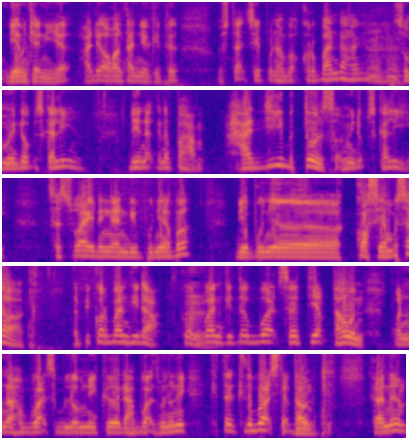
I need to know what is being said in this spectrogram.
Dia macam ni ya. Ada orang tanya kita, "Ustaz, saya pernah buat korban dah ya. Seumur hidup sekali." Dia nak kena faham, haji betul seumur hidup sekali. Sesuai dengan dia punya apa? Dia punya kos yang besar. Tapi korban tidak. Korban hmm. kita buat setiap tahun. Pernah buat sebelum ni ke dah buat sebelum ni, kita kita buat setiap tahun. Kerana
